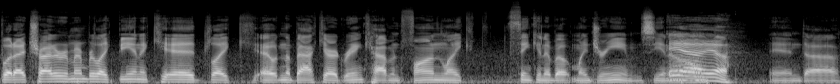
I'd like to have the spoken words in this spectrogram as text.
but I try to remember like being a kid, like out in the backyard rink having fun, like thinking about my dreams, you know. Yeah, yeah. And uh,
